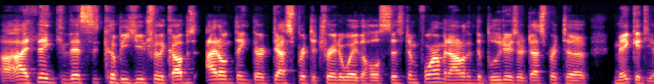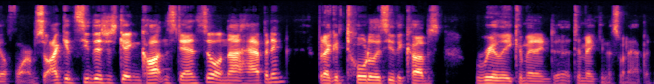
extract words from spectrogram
uh, I think this could be huge for the Cubs. I don't think they're desperate to trade away the whole system for him, and I don't think the Blue Jays are desperate to make a deal for him. So I could see this just getting caught in standstill and not happening. But I could totally see the Cubs really committing to to making this one happen.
